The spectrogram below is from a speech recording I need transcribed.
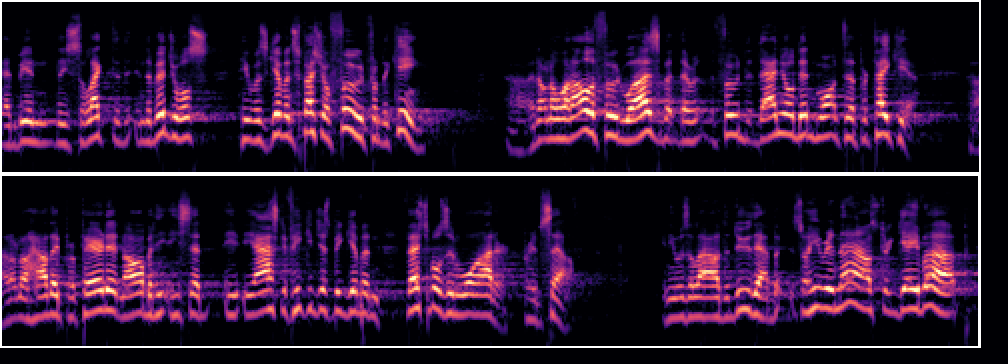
and being the selected individuals, he was given special food from the king. Uh, I don't know what all the food was, but there was the food that Daniel didn't want to partake in. I don't know how they prepared it and all, but he, he said he, he asked if he could just be given vegetables and water for himself. And he was allowed to do that. But so he renounced or gave up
